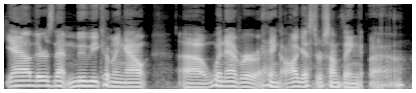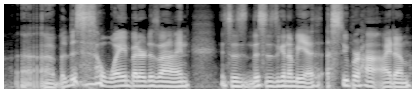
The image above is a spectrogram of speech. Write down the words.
yeah, there's that movie coming out uh, whenever I think August or something. Uh, but this is a way better design. This is this is to be a, a, super hot item.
